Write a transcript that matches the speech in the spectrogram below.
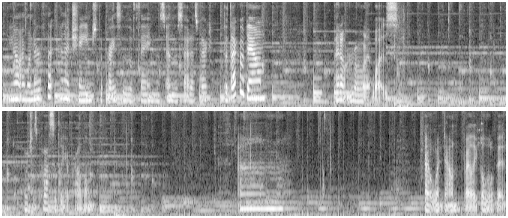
You know, I wonder if that kind of changed the prices of things and the satisfaction. Did that go down? I don't remember what it was. Which is possibly a problem. Um... Oh, it went down by like a little bit.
